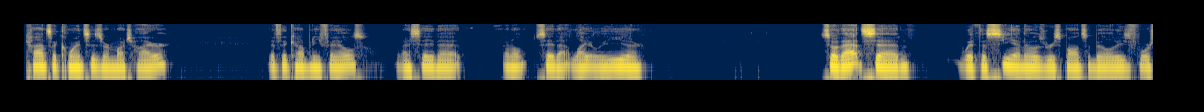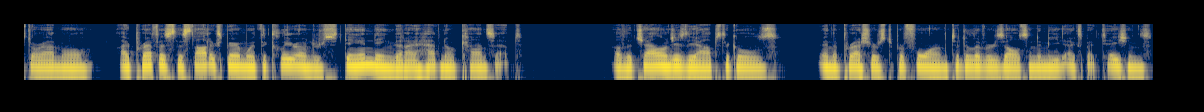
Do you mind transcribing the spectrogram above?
consequences are much higher if the company fails. And I say that, I don't say that lightly either. So that said, with the CNO's responsibilities, four star admiral I preface this thought experiment with the clear understanding that I have no concept of the challenges, the obstacles, and the pressures to perform, to deliver results, and to meet expectations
